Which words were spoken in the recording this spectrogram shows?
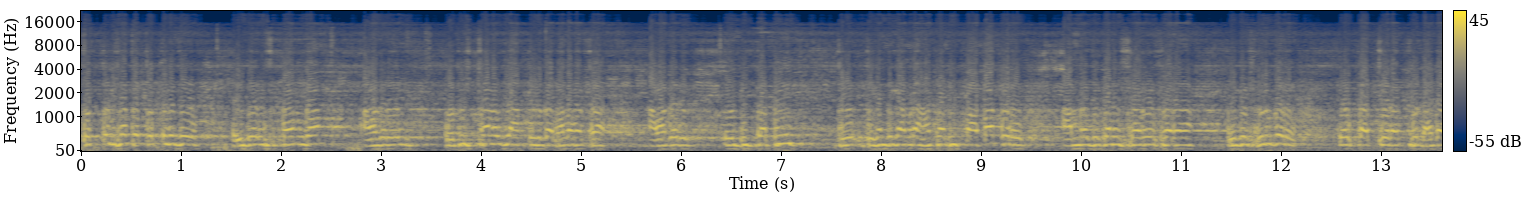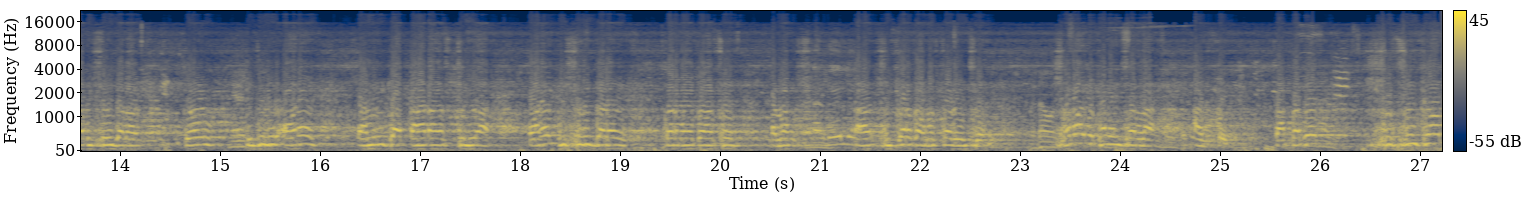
প্রত্যেকের সাথে প্রত্যেকের যে হৃদয়ের স্পন্দন, আমাদের এই প্রতিষ্ঠানের যে আন্তরিকতা ভালোবাসা, আমাদের এই বিদ্যাপীঠ যেখান থেকে আমরা হাঁটাহাঁটি পাপা করে আমরা যেখানে সরো সরা থেকে শুরু করে কেউ প্রাচ্যের অর্থ ঢাকা বিশ্ববিদ্যালয়, কেউ পৃথিবীর অনেক আমেরিকা, কানাডা, অস্ট্রেলিয়া, অনেক বিশ্ববিদ্যালয়ে কর্মরত আছেন এবং শিক্ষারত অবস্থা রয়েছে। সবাই এখানে ইনশাল্লাহ আসবে। আপনাদের সুশৃঙ্খল,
